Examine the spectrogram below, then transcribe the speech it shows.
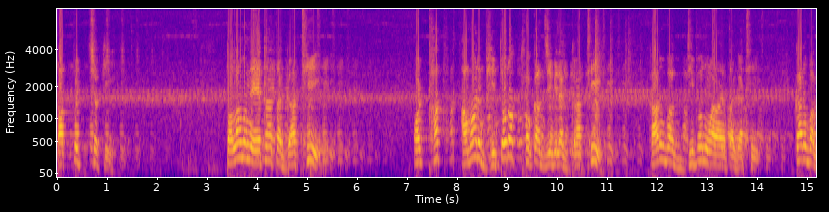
তাৎপৰ্য কি? তলা মানে এটা এটা গাঁঠি অৰ্থাৎ আমাৰ ভিতৰত থকা যিবিলাক গাঁঠি, কাৰোবাক দিব নোৱাৰা এটা গাঁঠি, কাৰোবাক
